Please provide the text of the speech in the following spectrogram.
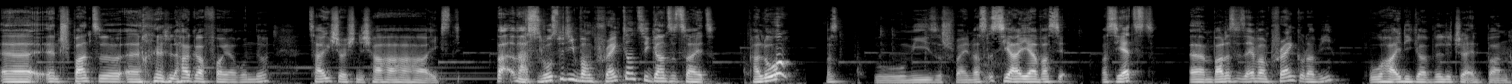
äh, entspannte äh, Lagerfeuerrunde. Zeige ich euch nicht. Hahaha, XD. Was ist los mit ihm? Warum prankt er uns die ganze Zeit? Hallo? Was? Oh, mieses Schwein. Was ist ja, ja, was, was jetzt? Ähm, war das jetzt einfach ein Prank oder wie? Oh, heiliger Villager Endbann.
